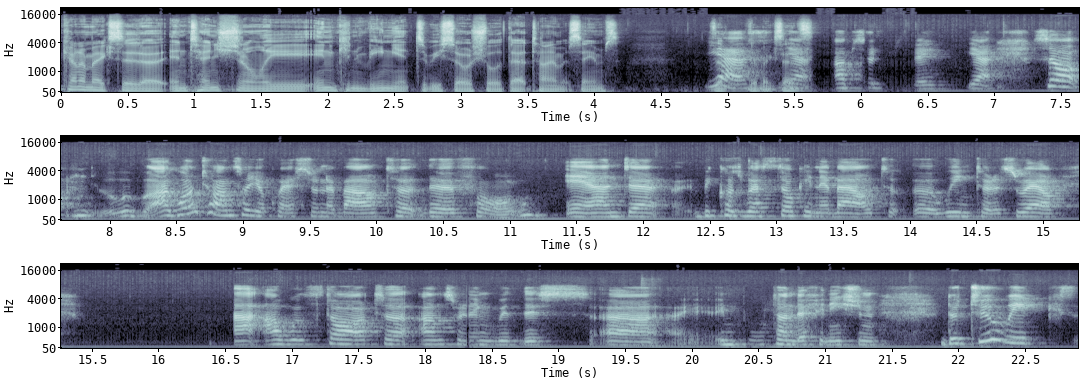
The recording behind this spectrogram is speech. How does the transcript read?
kind of makes it uh, intentionally inconvenient to be social at that time it seems yes that, that yeah absolutely yeah. So I want to answer your question about uh, the fall, and uh, because we're talking about uh, winter as well, I, I will start uh, answering with this uh, important definition. The two weeks,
